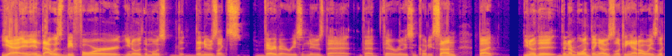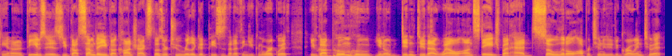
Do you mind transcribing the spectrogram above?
Yeah, and, and that was before you know the most the, the news like very very recent news that that they're releasing Cody Sun, but you know the the number one thing I was looking at always looking at Hundred Thieves is you've got Ssumday you've got Contractz. Those are two really good pieces that I think you can work with. You've got Poom, who you know didn't do that well on stage, but had so little opportunity to grow into it.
